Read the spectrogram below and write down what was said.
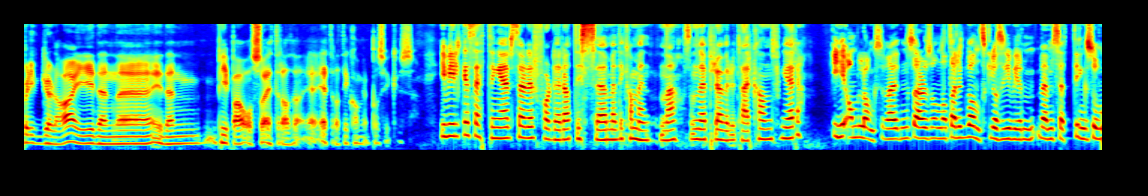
blitt glad i den, uh, i den pipa også etter at, etter at de kom inn på sykehus. I hvilke settinger ser dere for dere at disse medikamentene som dere prøver ut her, kan fungere? I ambulanseverdenen så er det sånn at det er litt vanskelig å si hvem, setting som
